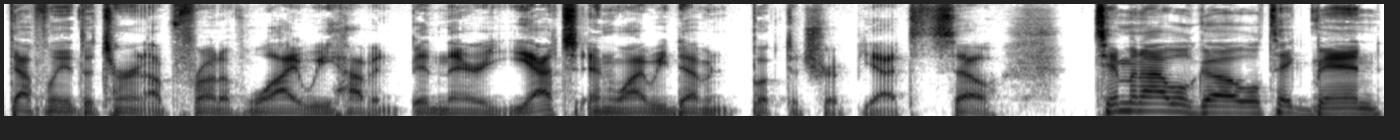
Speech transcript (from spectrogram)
definitely a deterrent up front of why we haven't been there yet and why we haven't booked a trip yet. So Tim and I will go. We'll take Ben.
